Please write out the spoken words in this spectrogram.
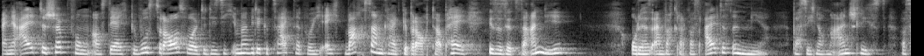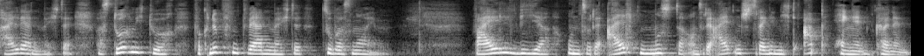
eine alte Schöpfung, aus der ich bewusst raus wollte, die sich immer wieder gezeigt hat, wo ich echt Wachsamkeit gebraucht habe. Hey, ist es jetzt der Andi? Oder ist einfach gerade was Altes in mir? was sich nochmal anschließt, was heil werden möchte, was durch mich durch verknüpfend werden möchte zu was Neuem. Weil wir unsere alten Muster, unsere alten Stränge nicht abhängen können.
